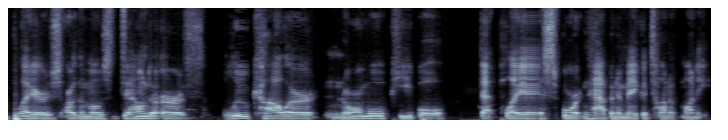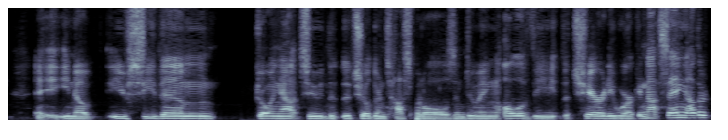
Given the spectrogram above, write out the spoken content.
players are the most down to earth, blue collar, normal people that play a sport and happen to make a ton of money. Eh, you know, you see them going out to the, the, children's hospitals and doing all of the the charity work and not saying other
